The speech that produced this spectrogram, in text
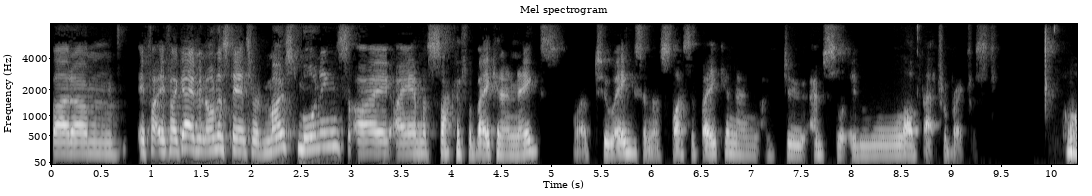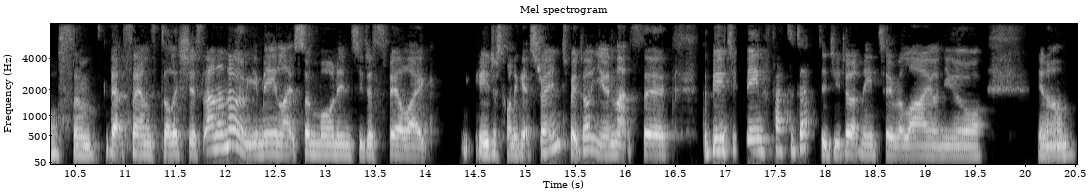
But um, if, I, if I gave an honest answer of most mornings, I, I am a sucker for bacon and eggs. I have two eggs and a slice of bacon, and I do absolutely love that for breakfast. Awesome. That sounds delicious. And I know you mean like some mornings you just feel like you just want to get straight into it, don't you? And that's the the beauty of being fat adapted. You don't need to rely on your, you know,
